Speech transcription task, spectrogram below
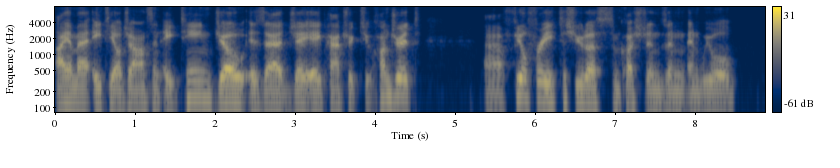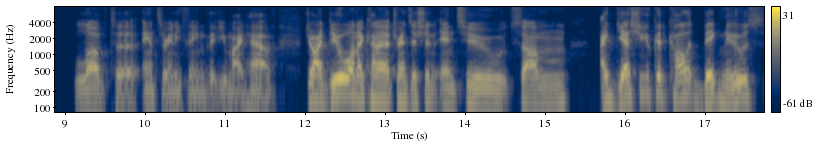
I am at ATL Johnson 18. Joe is at JA Patrick 200. Uh, feel free to shoot us some questions and and we will love to answer anything that you might have. Joe, I do want to kind of transition into some, I guess you could call it big news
